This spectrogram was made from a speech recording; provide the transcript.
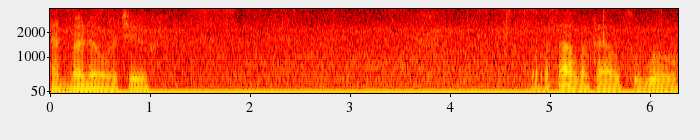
And manure too. Got a thousand pounds of wool.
